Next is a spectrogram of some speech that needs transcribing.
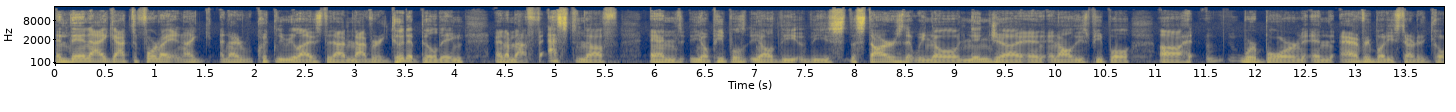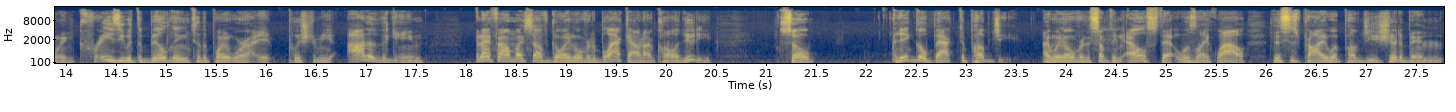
And then I got to Fortnite and I and I quickly realized that I'm not very good at building and I'm not fast enough. And you know people you know the these the stars that we know ninja and, and all these people uh, were born and everybody started going crazy with the building to the point where it pushed me out of the game. And i found myself going over to blackout on call of duty. So i didn't go back to pubg i went over to something else that was like wow this is probably what pubg should have been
